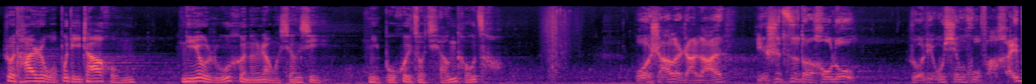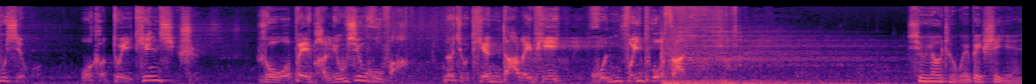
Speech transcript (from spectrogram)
若他日我不敌扎红，你又如何能让我相信你不会做墙头草？我杀了冉兰，已是自断后路。若流星护法还不信我，我可对天起誓：若我背叛流星护法，那就天打雷劈，魂飞魄散。修妖者违背誓言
